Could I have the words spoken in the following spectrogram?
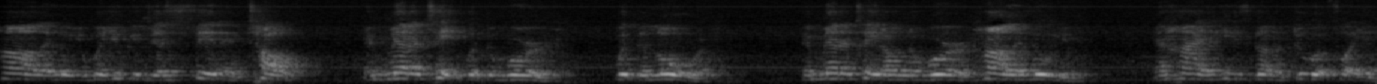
Hallelujah. Where you can just sit and talk and meditate with the word, with the Lord. And meditate on the word. Hallelujah. And how he's going to do it for you.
